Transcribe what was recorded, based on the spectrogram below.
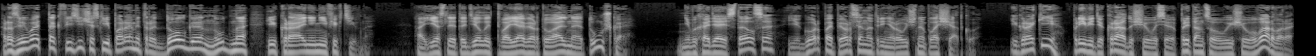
развивать так физические параметры долго, нудно и крайне неэффективно. А если это делает твоя виртуальная тушка? Не выходя из стелса, Егор попёрся на тренировочную площадку. Игроки, при виде крадущегося, пританцовывающего варвара,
